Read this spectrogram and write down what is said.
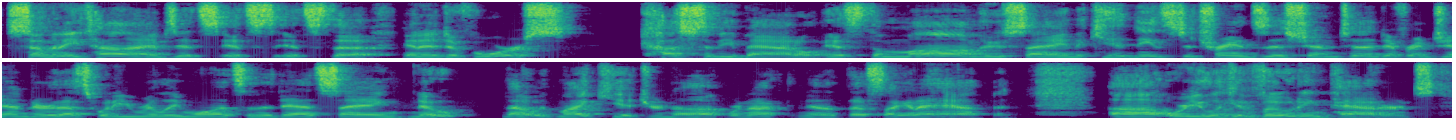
So many times it's it's it's the in a divorce custody battle. It's the mom who's saying the kid needs to transition to a different gender. That's what he really wants, and the dad's saying, "Nope, not with my kid. You're not. We're not. You know, that's not going to happen." Uh, or you look at voting patterns.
